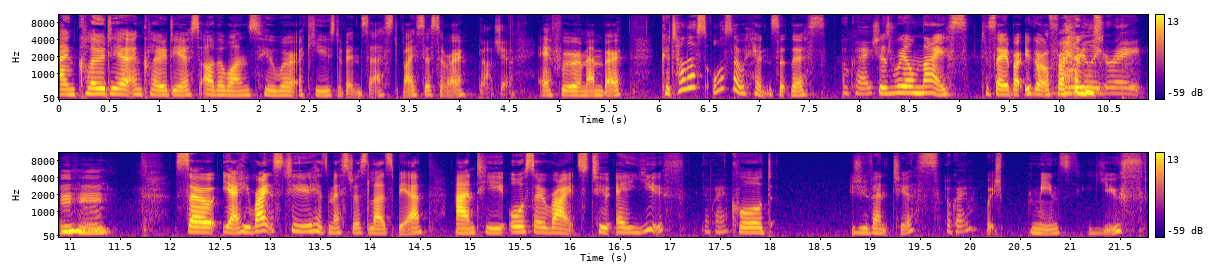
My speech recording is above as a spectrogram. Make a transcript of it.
And Clodia and Clodius are the ones who were accused of incest by Cicero, Gotcha. if we remember. Catullus also hints at this. Okay. She's real nice to say about your girlfriend. really great. Mm-hmm. So, yeah, he writes to his mistress Lesbia, and he also writes to a youth Okay. called Juventius, Okay. which means youth.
